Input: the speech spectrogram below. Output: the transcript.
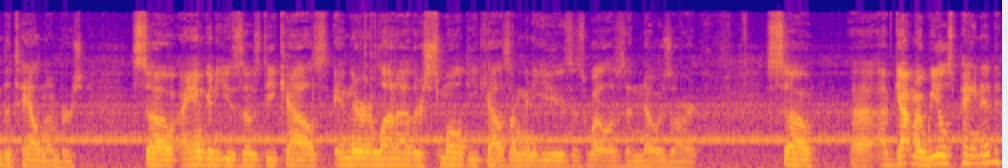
the tail numbers. So I am going to use those decals, and there are a lot of other small decals I'm going to use as well as the nose art. So uh, I've got my wheels painted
